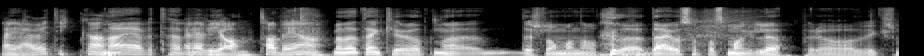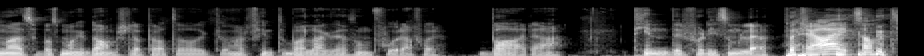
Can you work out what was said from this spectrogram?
Nei, jeg vet ikke. Nei, jeg vet Eller heller jeg vil anta det, ja. Men jeg tenker at det slår meg nå at det, det er jo såpass mange løpere, og det virker som det er såpass mange damesløpere at det kunne vært fint å bare lage det sånn fora for bare Tinder for de som løper. Ja, ikke sant.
